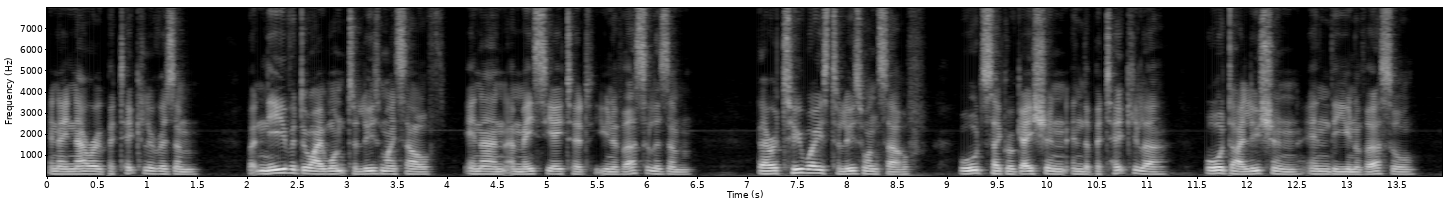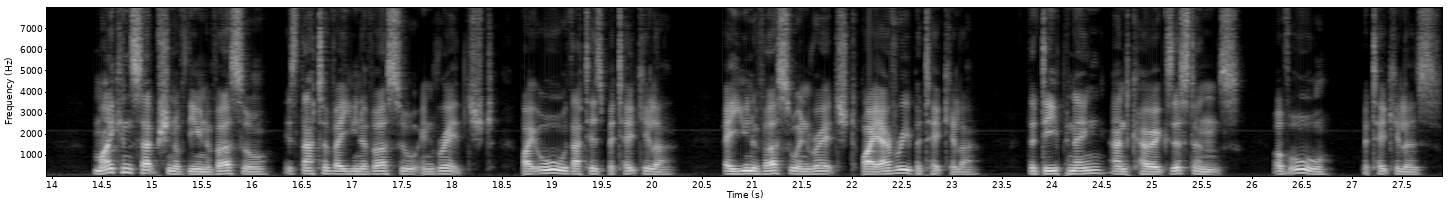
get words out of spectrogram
in a narrow particularism, but neither do I want to lose myself in an emaciated universalism. There are two ways to lose oneself walled segregation in the particular, or dilution in the universal. My conception of the universal is that of a universal enriched by all that is particular, a universal enriched by every particular, the deepening and coexistence of all particulars.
